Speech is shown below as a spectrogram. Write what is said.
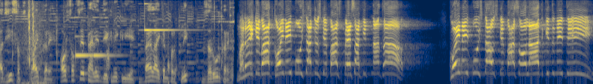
आज ही सब्सक्राइब करें और सबसे पहले देखने के लिए बेल आइकन पर क्लिक ज़रूर करें। मरने के बाद कोई नहीं पूछता कि उसके पास पैसा कितना था। कोई नहीं पूछता उसके पास औलाद कितनी थी।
